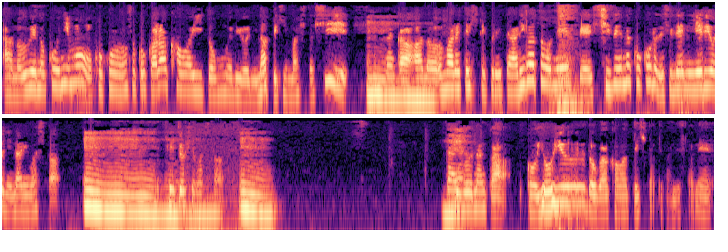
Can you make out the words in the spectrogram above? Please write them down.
あの、上の子にも心の底から可愛いと思えるようになってきましたし、うんなんか、あの、生まれてきてくれてありがとうねって自然な心で自然に言えるようになりました。うんうんうん。成長しました。うん。だいぶねなんか、こう余裕度が変わってきたって感じですかね。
